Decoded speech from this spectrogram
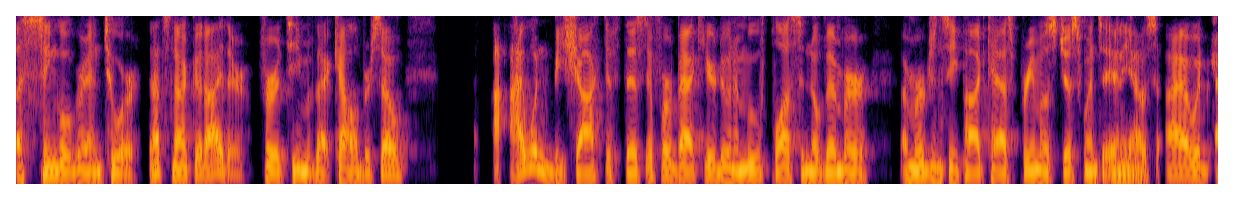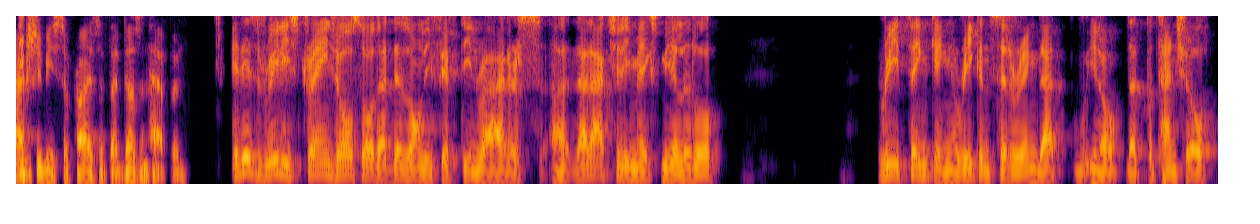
a single grand tour. That's not good either for a team of that caliber. So I wouldn't be shocked if this, if we're back here doing a Move Plus in November emergency podcast, Primoz just went to Ineos. I would actually be surprised if that doesn't happen. It is really strange also that there's only 15 riders. Uh, that actually makes me a little rethinking, reconsidering that you know that potential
